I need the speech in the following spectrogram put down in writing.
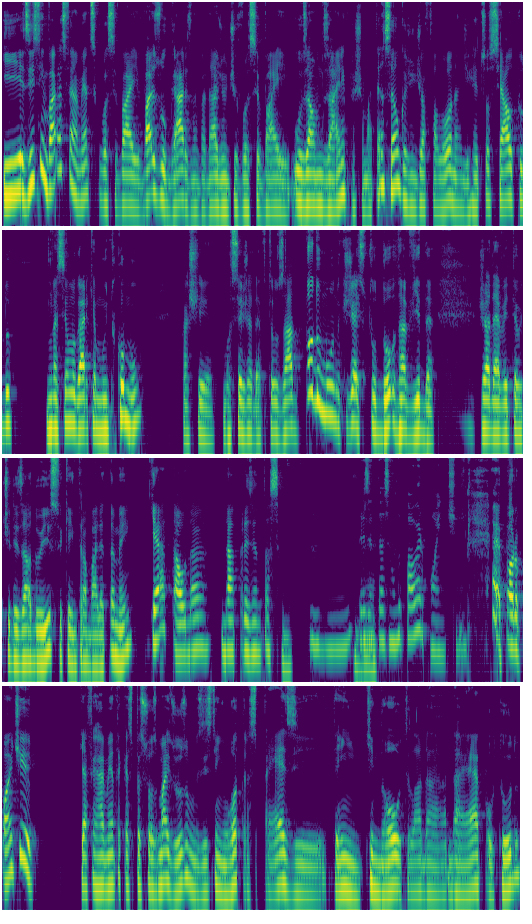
E existem várias ferramentas que você vai, vários lugares, na verdade, onde você vai usar um design para chamar atenção, que a gente já falou, né, de rede social, tudo. Vai ser um lugar que é muito comum, que eu acho que você já deve ter usado. Todo mundo que já estudou na vida já deve ter utilizado isso, e quem trabalha também, que é a tal da, da apresentação. Uhum. Apresentação do PowerPoint, né? É, PowerPoint, que é a ferramenta que as pessoas mais usam, existem outras, Prezi, tem Keynote lá da, da Apple, tudo.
